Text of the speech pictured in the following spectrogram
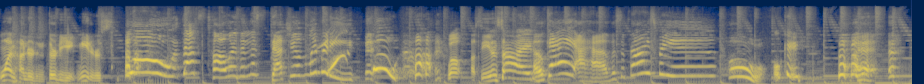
138 meters. Whoa, that's taller than the Statue of Liberty. Woo! well, I'll see you inside. okay, I have a surprise for you. Oh, okay.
